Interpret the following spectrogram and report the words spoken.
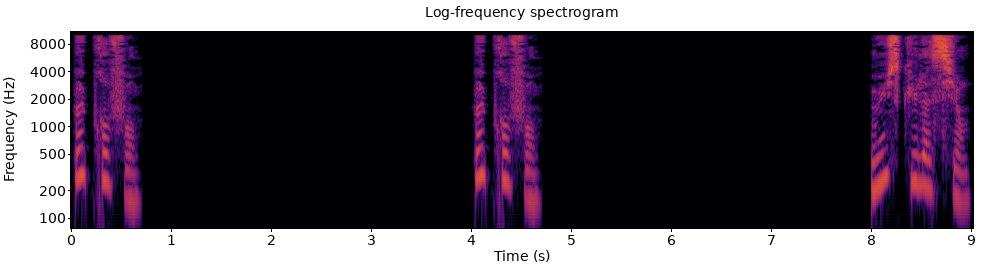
Peu profond. Peu profond. Musculation.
